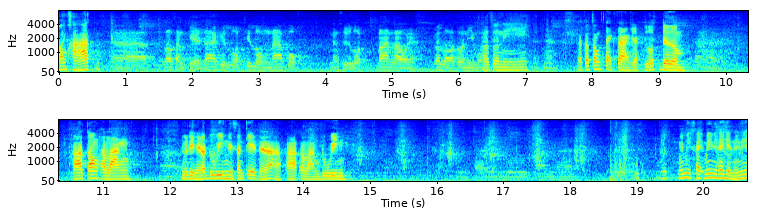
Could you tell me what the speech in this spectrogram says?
ต้องพาร์ทอ่าเราสังเกตได้คือรถที่ลงหน้าปกหนังสือรถบ้านเราเนี่ยก็ล้อตัวนี้หมดพาร์ทตัวนี้ นะแล้วก็ต้องแตกต่างจากรถเดิม ใช่พาร์ทต้องอลังอ่าดูดิเห็นว่าดูวิงดิสังเกตเลยนะอะพาร์ทอลังดูวิงสายโรลูชั่นฮะไม่ไม่มีใครไม่มีใครเห็นในนี่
